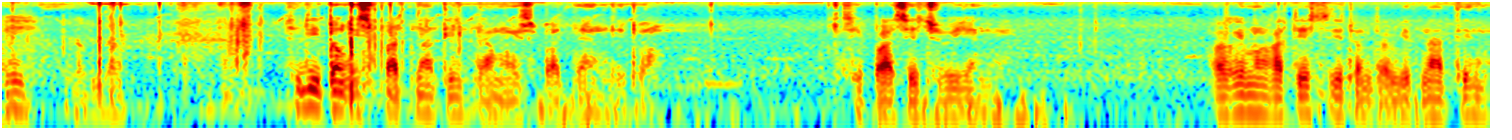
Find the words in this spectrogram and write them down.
Ay, laglag. So dito ang spot natin, tamang spot yan dito. Kasi passageway yan eh. Okay mga katis, dito ang target natin.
